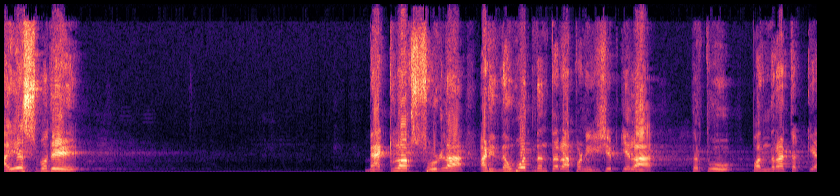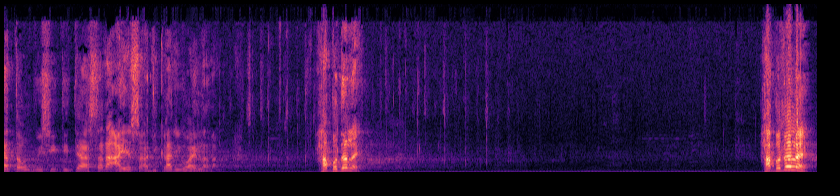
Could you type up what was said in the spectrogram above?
आय एसमध्ये बॅकलॉग सोडला आणि नव्वद नंतर आपण हिशेब केला तर तो पंधरा टक्के आता ओबीसी तिथे असताना आय एस अधिकारी व्हायला लागला. हा बदल आहे. हा बदल आहे.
